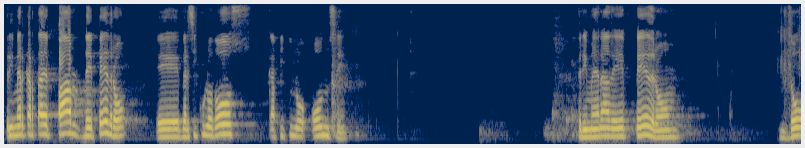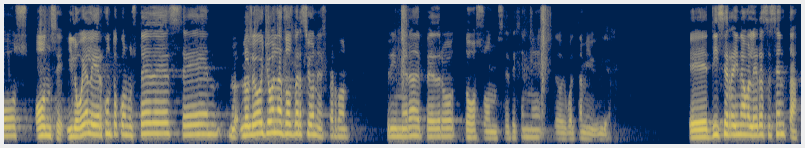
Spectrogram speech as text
primer carta de, Pablo, de Pedro, eh, versículo 2, capítulo 11. Primera de Pedro 2.11. Y lo voy a leer junto con ustedes en... Lo, lo, leo yo en las dos versiones, perdón. Primera de Pedro 2.11. Déjenme, le doy vuelta a mi Biblia. Eh, dice Reina Valera 60.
